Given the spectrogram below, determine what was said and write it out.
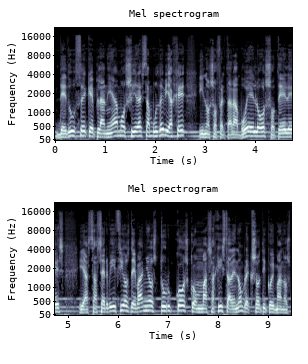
deduce que planeamos ir a Estambul de viaje y nos ofertará vuelos, hoteles y hasta servicios de baños turcos con masajista de nombre exótico y manos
